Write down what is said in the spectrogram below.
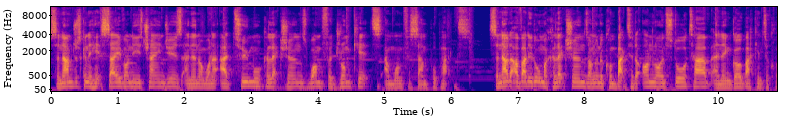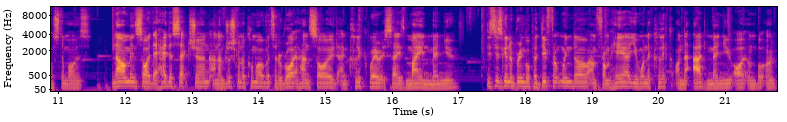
So now I'm just going to hit save on these changes and then I want to add two more collections, one for drum kits and one for sample packs. So now that I've added all my collections, I'm going to come back to the online store tab and then go back into customize. Now I'm inside the header section and I'm just going to come over to the right hand side and click where it says main menu. This is going to bring up a different window and from here you want to click on the add menu item button.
